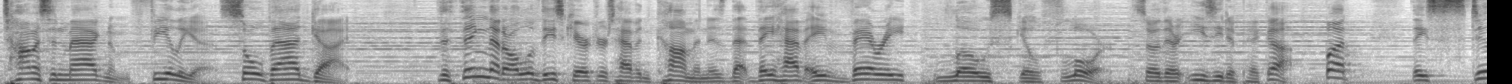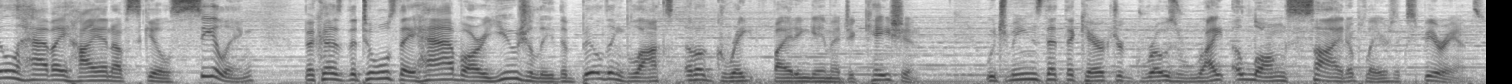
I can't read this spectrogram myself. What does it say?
Thomas and Magnum, Filia, Bad Guy. the thing that all of these characters have in common is that they have a very low skill floor, so they're easy to pick up. But they still have a high enough skill ceiling because the tools they have are usually the building blocks of a great fighting game education, which means that the character grows right alongside a player's experience.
